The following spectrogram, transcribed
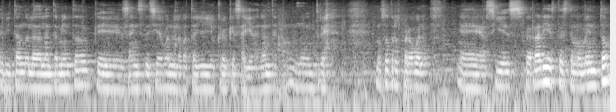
evitando el adelantamiento que Sainz decía bueno la batalla yo creo que es ahí adelante no, no entre nosotros, pero bueno, eh, así es Ferrari hasta este momento.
